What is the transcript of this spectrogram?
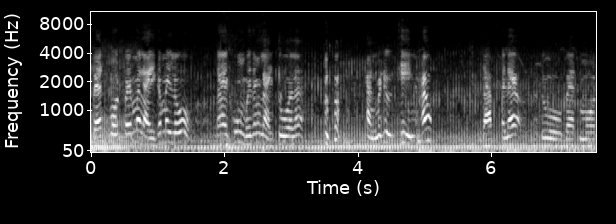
แบตหมดไป เมื่อไหร่ก็ไม่รู้ ได้กุ้งไปตั้งหลายตัวแล้ว หันมาดูอีกทีเอ้า ดับไปแล้วดูแบตหมด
